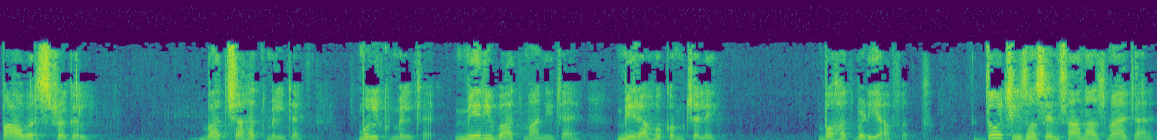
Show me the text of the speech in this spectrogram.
پاور اسٹرگل بادشاہت مل جائے، ملک مل جائے، میری بات مانی جائے، میرا حکم چلے، بہت بڑی آفت۔ دو چیزوں سے انسان آزمایا جا رہا ہے۔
